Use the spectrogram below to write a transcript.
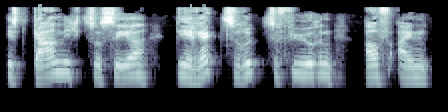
ist gar nicht so sehr direkt zurückzuführen auf ein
